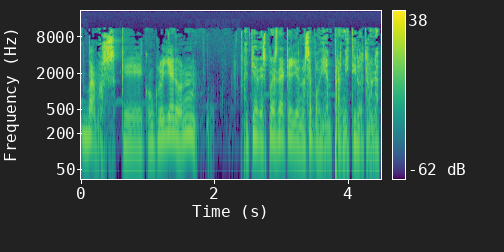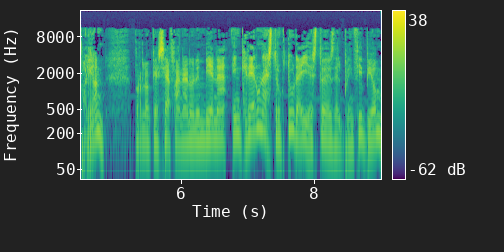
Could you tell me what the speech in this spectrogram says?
Vamos, que concluyeron que después de aquello no se podían permitir otro Napoleón, por lo que se afanaron en Viena en crear una estructura, y esto desde el principio,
